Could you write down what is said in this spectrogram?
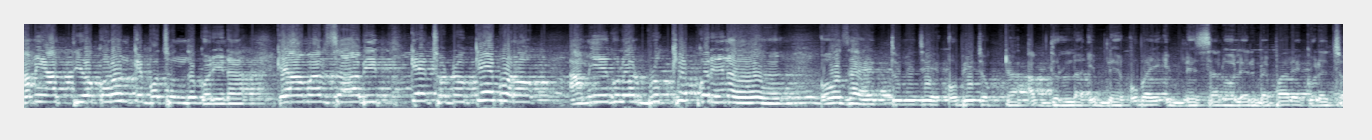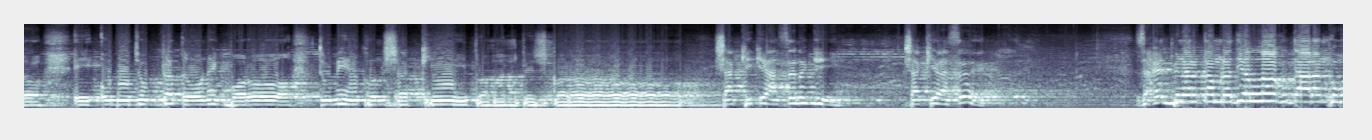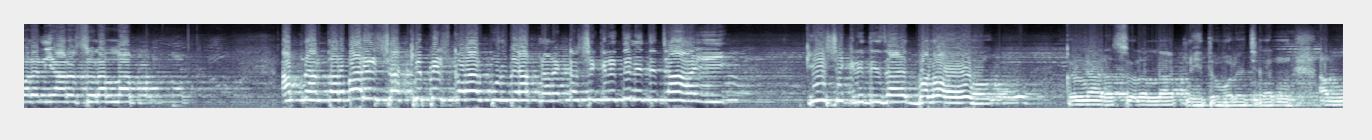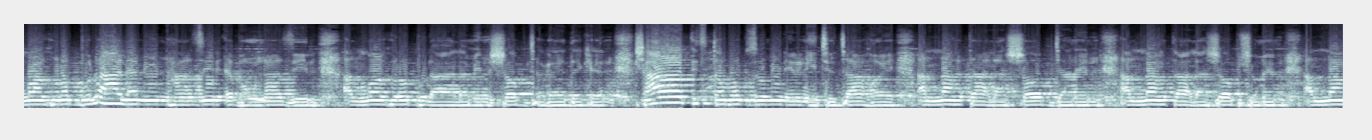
আমি আত্মীয়করণকে পছন্দ করি না। কে আমার সাহাবি, কে ছোট, কে বড়, আমি এগুলোর ভ্রুক্ষেপ করি না। ও জাহেদ, তুমি যে অভিযোগটা আব্দুল্লাহ ইবনে উবাই ইবনে সালুলের ব্যাপারে করেছ, এই অভিযোগটা তো অনেক বড়। তুমি এখন সাক্ষী প্রমাণ পেশ করো। সাক্ষী কি আছে নাকি? সাক্ষী আছে? জাহেদ বিন আরকাম রাদিয়াল্লাহু তাআলা আনহু বলেন, ইয়া রাসূলুল্লাহ, আপনার দরবারের সাক্ষী পেশ করার পূর্বে আপনার একটা স্বীকৃতি নিতে চাই। কি স্বীকৃতি জায়েদ বলো? আপনি তো বলেছেন, আল্লাহ রাব্বুল আলামিন হাজির এবং নাজির। আল্লাহ রাব্বুল সব জায়গায় দেখেন, সাত স্তবক জমিনের নিচে যা হয়, আল্লাহ তাআলা সব জানেন, আল্লাহ তাআলা সব শুনেন, আল্লাহ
